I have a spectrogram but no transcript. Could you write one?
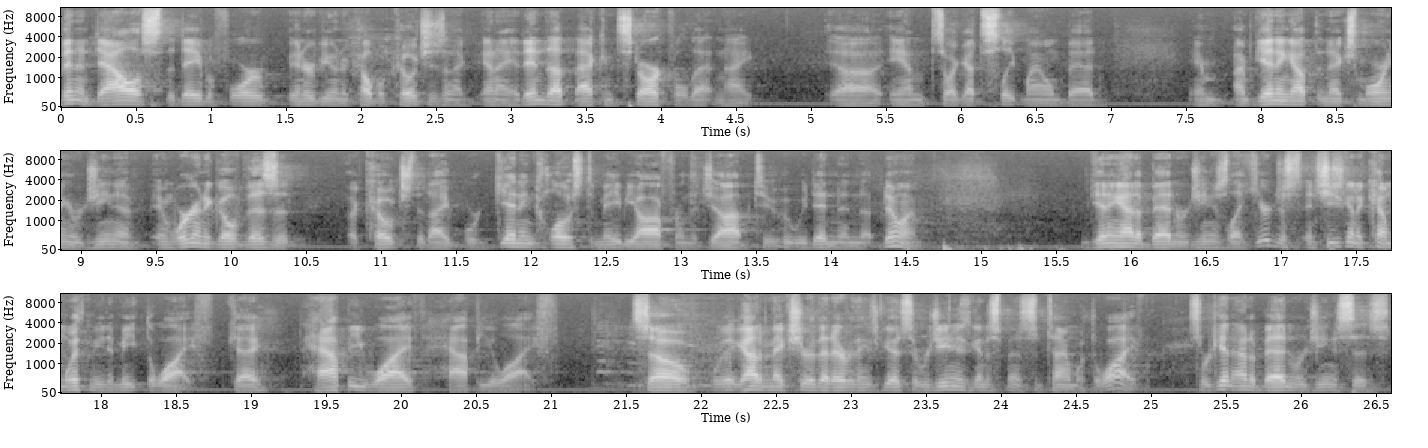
been in Dallas the day before interviewing a couple coaches, and I, and I had ended up back in Starkville that night. Uh, and so I got to sleep in my own bed. And I'm getting up the next morning, Regina, and we're going to go visit a coach that I were getting close to maybe offering the job to, who we didn't end up doing. getting out of bed, and Regina's like, "You're just," and she's going to come with me to meet the wife. Okay, happy wife, happy life. So we got to make sure that everything's good. So Regina's going to spend some time with the wife. So we're getting out of bed, and Regina says,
